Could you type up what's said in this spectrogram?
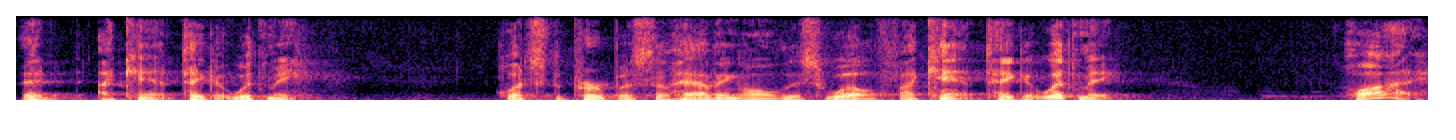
that I can't take it with me. What's the purpose of having all this wealth if I can't take it with me? Why?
